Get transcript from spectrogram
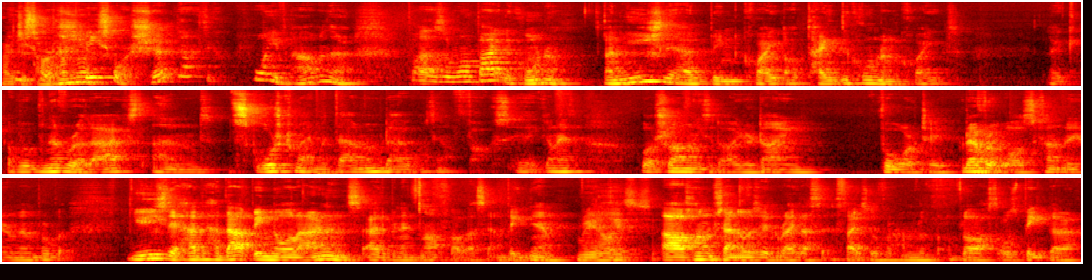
I just heard him. He sort of shit. What even happened there? But as I went back in the corner, and usually I'd been quite uptight in the corner and quite like I was never relaxed. And scores come out. My dad, I remember dad was saying, oh, "Fuck's sake!" And I thought, "What's wrong?" And he said, "Oh, you're down four two, whatever it was. Can't really remember, but." Usually, had had that been all Ireland's, I'd have been like, "No, fuck, that's it. I'm beating him." Really? Oh, 100 percent. I was in right. That's it. The fight's over. I'm, I've lost. I was beat there.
